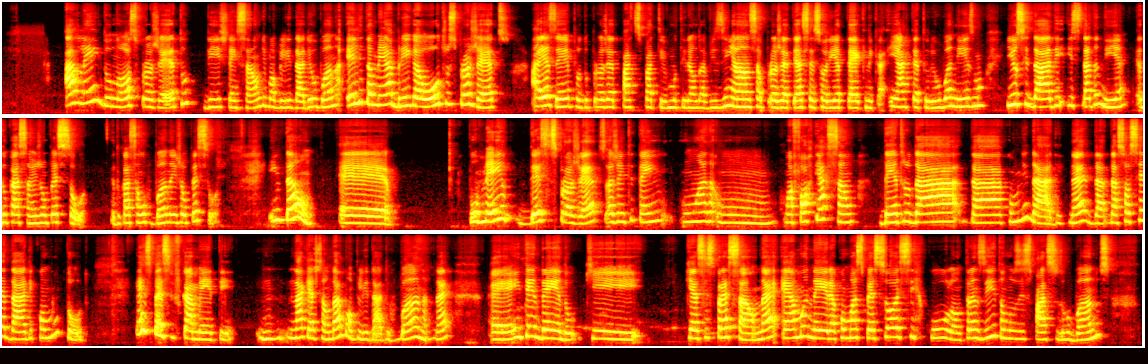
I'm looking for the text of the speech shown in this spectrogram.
Além do nosso projeto de extensão de mobilidade urbana, ele também abriga outros projetos, a exemplo do projeto participativo Mutirão da Vizinhança, o projeto de assessoria técnica em arquitetura e urbanismo e o Cidade e Cidadania, Educação em João Pessoa, Educação Urbana em João Pessoa. Então, é, por meio desses projetos, a gente tem uma, um, uma forte ação dentro da, da comunidade, né, da, da sociedade como um todo. Especificamente na questão da mobilidade urbana, né, é, entendendo que, que essa expressão né, é a maneira como as pessoas circulam, transitam nos espaços urbanos,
